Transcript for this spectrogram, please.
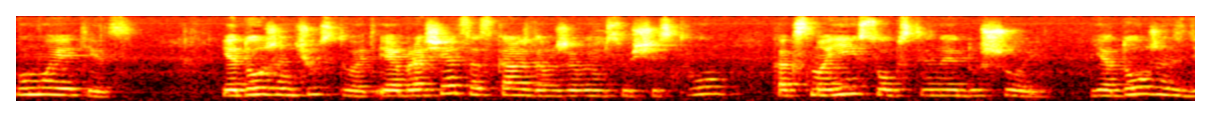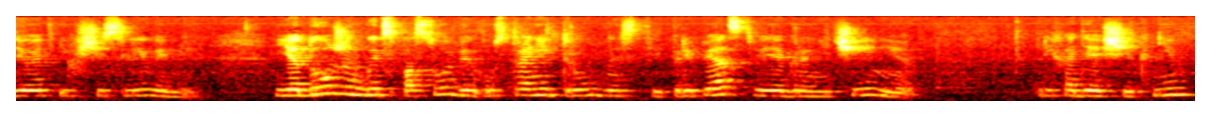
О мой Отец, я должен чувствовать и обращаться с каждым живым существом как с моей собственной душой. Я должен сделать их счастливыми. Я должен быть способен устранить трудности, препятствия и ограничения, приходящие к ним,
